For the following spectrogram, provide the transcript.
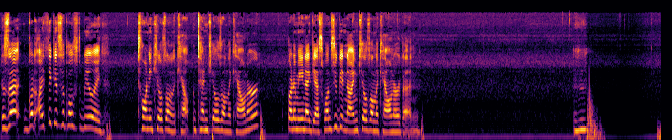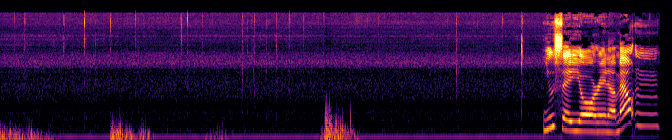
Does that, but I think it's supposed to be like 20 kills on the count, 10 kills on the counter. But I mean, I guess once you get 9 kills on the counter, then. Mm hmm. Say you're in a mountain.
